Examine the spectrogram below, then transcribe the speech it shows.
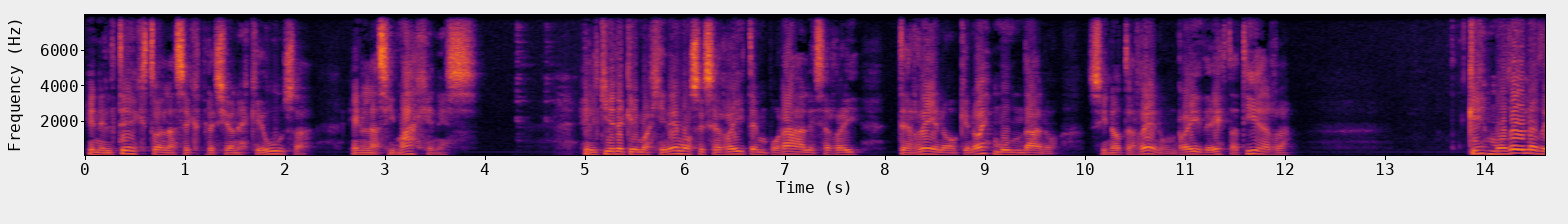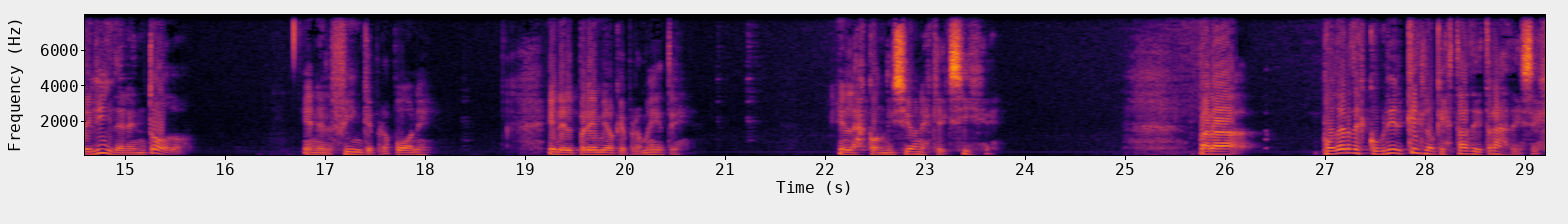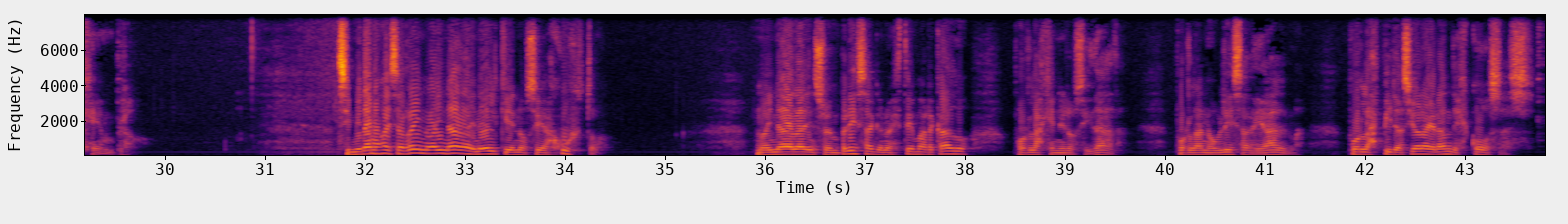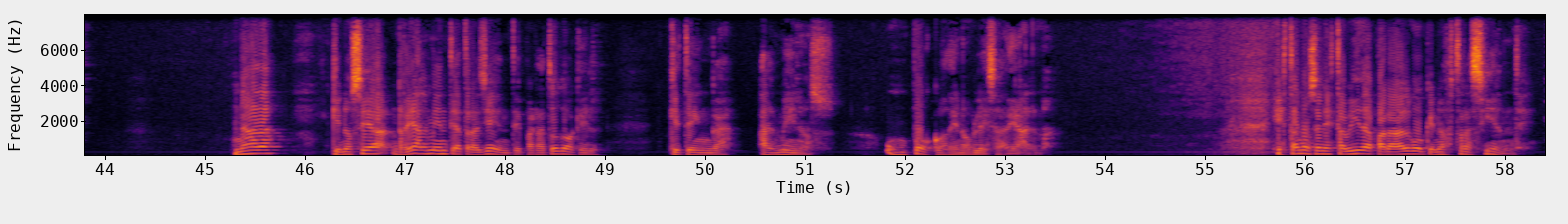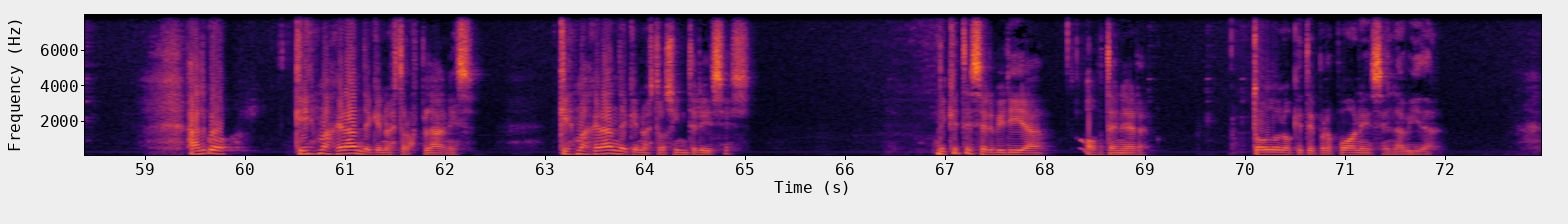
En el texto, en las expresiones que usa, en las imágenes. Él quiere que imaginemos ese rey temporal, ese rey terreno, que no es mundano, sino terreno, un rey de esta tierra, que es modelo de líder en todo, en el fin que propone, en el premio que promete, en las condiciones que exige, para poder descubrir qué es lo que está detrás de ese ejemplo. Si miramos a ese rey, no hay nada en él que no sea justo. No hay nada en su empresa que no esté marcado por la generosidad, por la nobleza de alma, por la aspiración a grandes cosas. Nada que no sea realmente atrayente para todo aquel que tenga al menos un poco de nobleza de alma. Estamos en esta vida para algo que nos trasciende, algo que es más grande que nuestros planes, que es más grande que nuestros intereses. ¿De qué te serviría obtener todo lo que te propones en la vida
